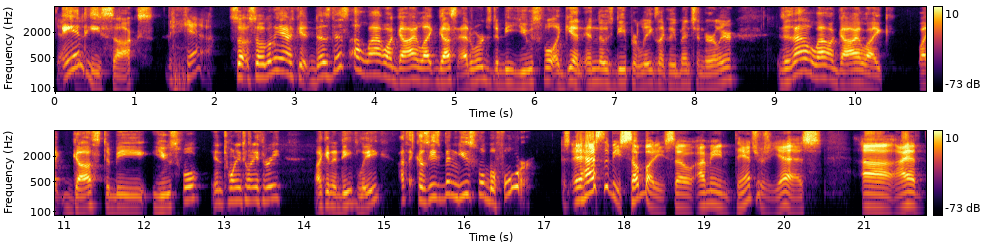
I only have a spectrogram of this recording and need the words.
yes, and he sucks. Yeah. So so let me ask you, does this allow a guy like Gus Edwards to be useful again in those deeper leagues, like we mentioned earlier? Does that allow a guy like like Gus to be useful in 2023, like in a deep league? I think because he's been useful before. It has to be somebody. So I mean, the answer is yes. Uh, I have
